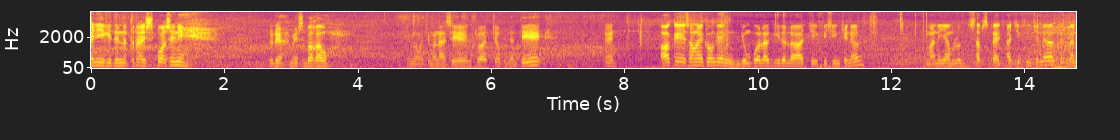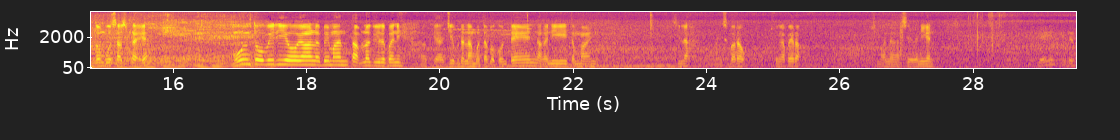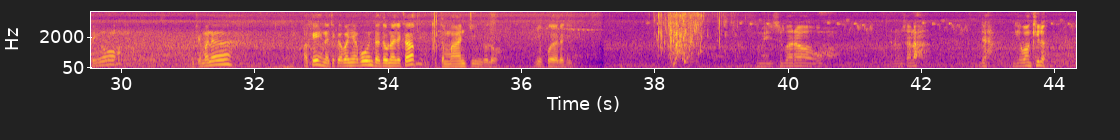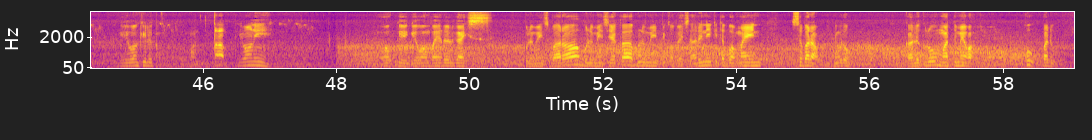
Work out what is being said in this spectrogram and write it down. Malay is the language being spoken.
Hari ni kita nak try spot sini. Tu dia main sebarau. Tengok macam mana hasil, cuaca pun cantik. Kan? Okey, Assalamualaikum geng. Jumpa lagi dalam Acik Fishing Channel. Mana yang belum subscribe Acik Fishing Channel, tekan tombol subscribe ya. Untuk video yang lebih mantap lagi lepas ni. Okey, Acik dah lama tak buat konten. Hari ni teman Silah main sebarau Sungai Perak. Macam mana hasil ni kan? Okey, kita tengok macam mana. Okey, nak cakap banyak pun tak tahu nak cakap. Kita mancing dulu. Jumpa lagi. Main sebarau. Tak ada masalah. Dah, gewang kilo. Gewang kilo. Mantap gewang ni. Okey, gewang viral guys. Boleh main sebarau, boleh main siaka, boleh main pick up bass. Hari ni kita buat main sebarau. Tengok tu. Color crew mata merah. Hook padu.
